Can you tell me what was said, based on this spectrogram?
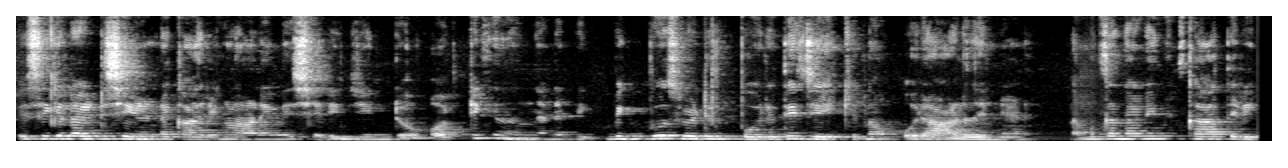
ഫിസിക്കലായിട്ട് ചെയ്യേണ്ട കാര്യങ്ങളാണെങ്കിലും ശരി. ജിൻഡോ ഒറ്റയ്ക്ക് നിന്ന് തന്നെ ബിഗ് ബിഗ് ബോസ് വീട്ടിൽ പൊരുതി ജയിക്കുന്ന ഒരാൾ തന്നെയാണ്. നമുക്കെന്താണെങ്കിൽ കാത്തിരിക്കാം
